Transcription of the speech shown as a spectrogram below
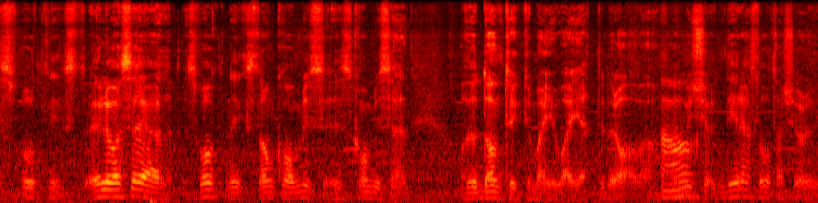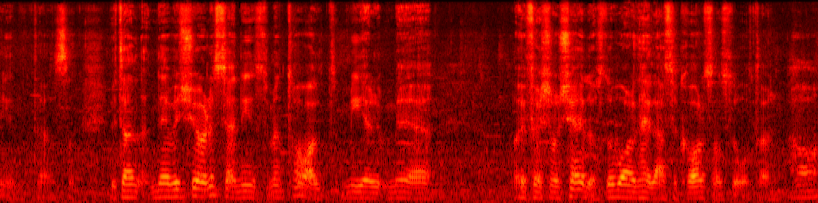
Sputniks, eller vad säger jag, Sputniks, de kom ju, kom ju sen. Och de tyckte man ju var jättebra. Va? Ja. Kör, deras låtar körde vi inte. Alltså. Utan när vi körde sen instrumentalt, mer med ungefär som Shadows, då var det här Lasse Karlssons låtar. Ja,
